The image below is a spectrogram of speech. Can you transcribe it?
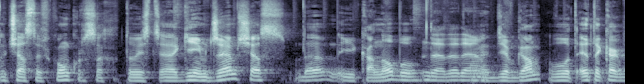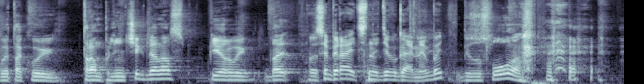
участвовать в конкурсах. То есть э, Game Jam сейчас, да, и Канобу, да, да, да. DevGam. Вот, это как бы такой трамплинчик для нас первый. Да. Вы собираетесь на DevGam быть? Безусловно.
